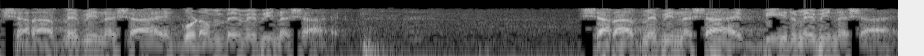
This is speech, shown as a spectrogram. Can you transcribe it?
شراب میں بھی نشہ ہے، گڑمبے میں بھی نشہ ہے۔ شراب میں بھی نشہ ہے، بیر میں بھی نشہ ہے۔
